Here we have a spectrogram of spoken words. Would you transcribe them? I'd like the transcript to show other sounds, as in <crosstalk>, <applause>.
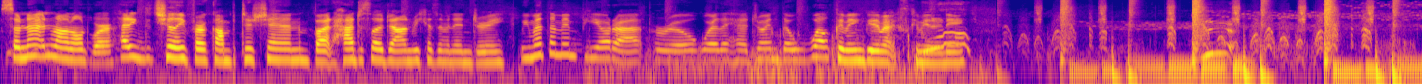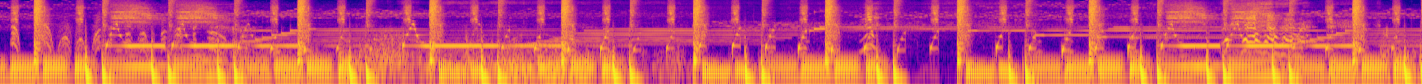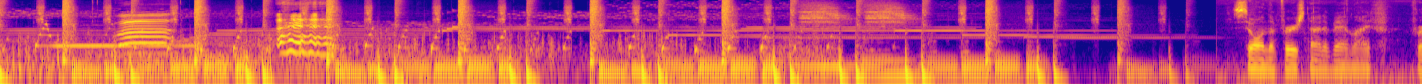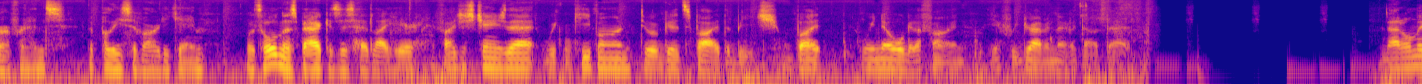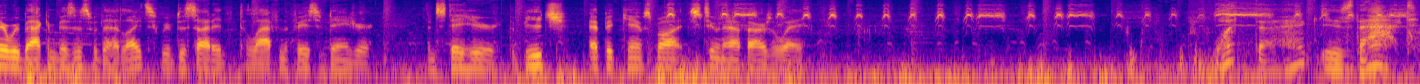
So Nat and Ronald were heading to Chile for a competition, but had to slow down because of an injury. We met them in Piura, Peru, where they had joined the welcoming BMX community. So on the first night of van life for our friends, the police have already came. What's holding us back is this headlight here. If I just change that, we can keep on to a good spot at the beach. But we know we'll get a fine if we drive a night without that. Not only are we back in business with the headlights, we've decided to laugh in the face of danger and stay here. The beach, epic camp spot, is two and a half hours away. What the heck is that? <laughs>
